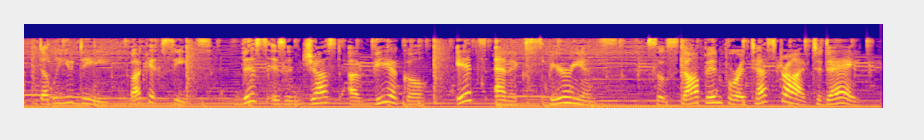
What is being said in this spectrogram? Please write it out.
FWD, bucket seats. This isn't just a vehicle, it's an experience. So stop in for a test drive today.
